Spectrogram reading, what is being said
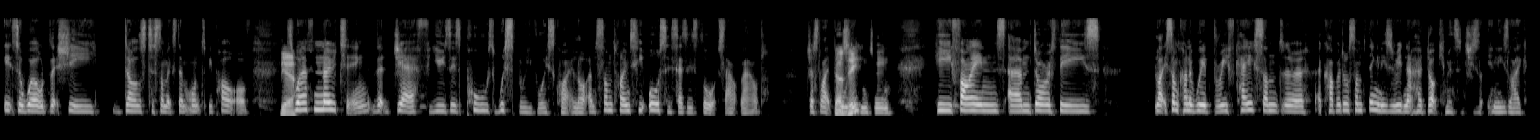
it's a world that she does to some extent want to be part of. Yeah. It's worth noting that Jeff uses Paul's whispery voice quite a lot, and sometimes he also says his thoughts out loud, just like Does Paul he? did in June. He finds um, Dorothy's like some kind of weird briefcase under a cupboard or something, and he's reading out her documents, and she's and he's like,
